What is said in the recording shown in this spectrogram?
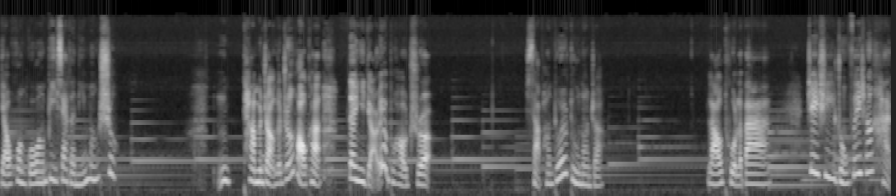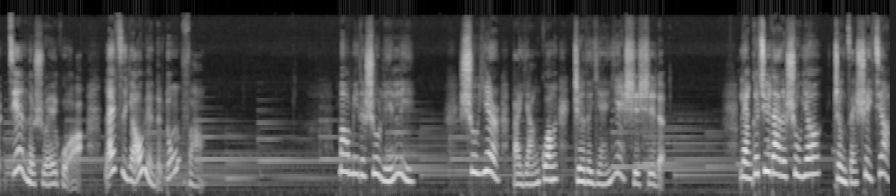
摇晃国王陛下的柠檬树。嗯，它们长得真好看，但一点儿也不好吃。小胖墩儿嘟囔着：“老土了吧？这是一种非常罕见的水果，来自遥远的东方。”茂密的树林里，树叶把阳光遮得严严实实的。两个巨大的树妖。正在睡觉，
